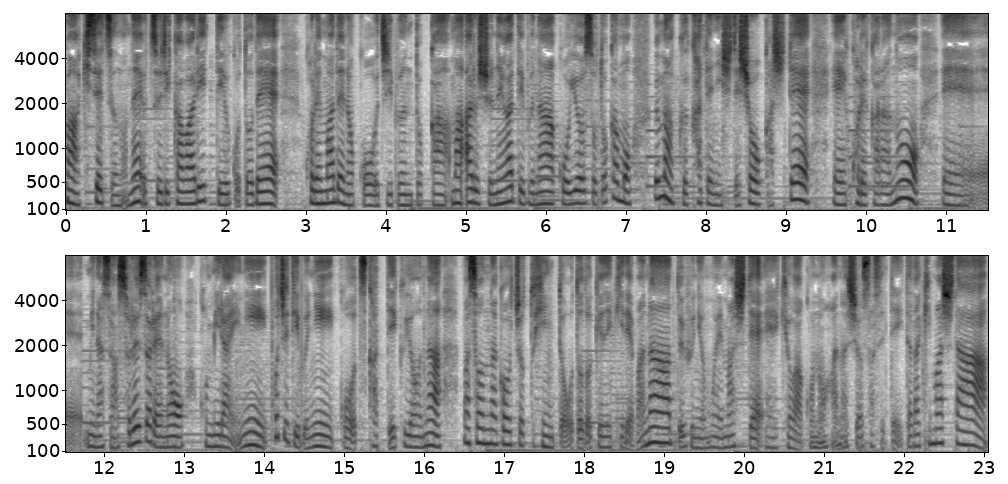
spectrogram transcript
まあ季節のね、移り変わりっていうことで、これまでのこう自分とか、まあある種ネガティブなこう要素とかもうまく糧にして消化して、えー、これからの、えー、皆さんそれぞれのこう未来にポジティブにこう使っていくような、まあそんなこうちょっとヒントをお届けできればなというふうに思いまして、えー、今日はこのお話をさせていただきました。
